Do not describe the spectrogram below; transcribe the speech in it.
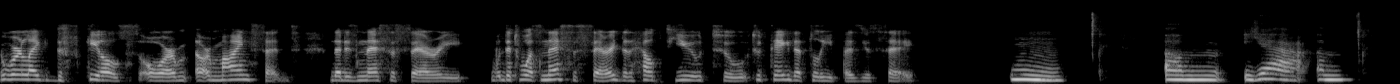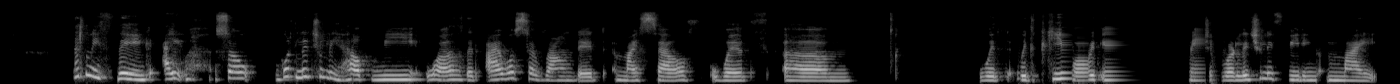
were like the skills or or mindset that is necessary, that was necessary, that helped you to to take that leap, as you say? Mm. Um, yeah. Um, let me think. I so what literally helped me was that I was surrounded myself with um, with with people in were literally feeding my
